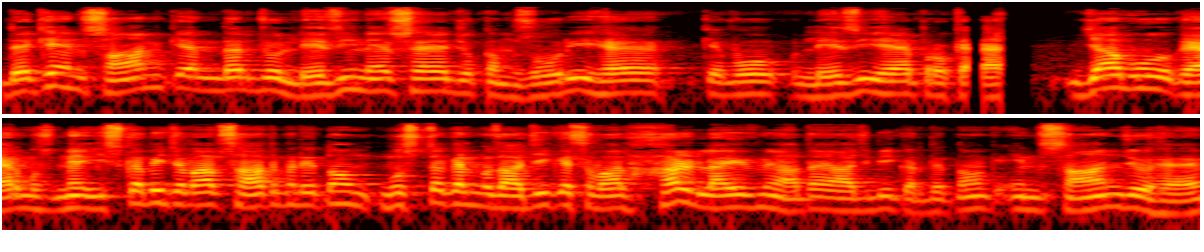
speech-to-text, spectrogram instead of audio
देखें, इंसान के अंदर जो लेजीनेस है, जो कमज़ोरी है, कि वो लेजी है प्रोकैश या वो गैर मैं इसका भी जवाब साथ में देता हूँ, मुस्तकिल मजाजी के सवाल हर लाइव में आता है, आज भी कर देता हूँ, कि इंसान जो है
